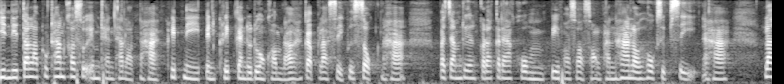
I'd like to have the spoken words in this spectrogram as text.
ยินดีต้อนรับทุกท่านเข้าสู่ M แทนทลอตนะคะ คลิปนี้เป็นคลิปการดูดวงความรักกับราศีพฤษภนะคะ ประจำเดือนกรกฎาคม ปีพศ 2564 นะคะ รา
